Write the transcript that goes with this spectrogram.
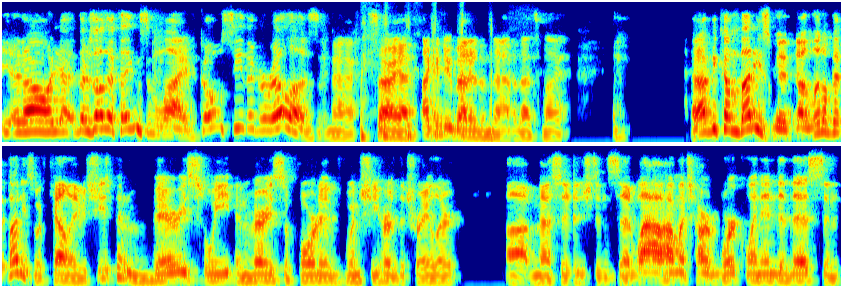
you know, there's other things in life. Go see the gorillas. Nah, sorry, I, I, can do better than that, but that's my. And I've become buddies with a little bit buddies with Kelly. She's been very sweet and very supportive when she heard the trailer. Uh, messaged and said, "Wow, how much hard work went into this." And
